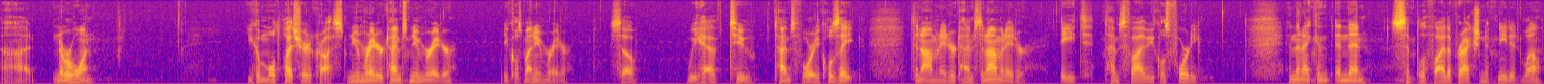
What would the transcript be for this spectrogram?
Uh, number one, you can multiply straight across. Numerator times numerator equals my numerator. So we have 2 times 4 equals 8. Denominator times denominator. 8 times 5 equals 40. And then I can and then simplify the fraction if needed. Well,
